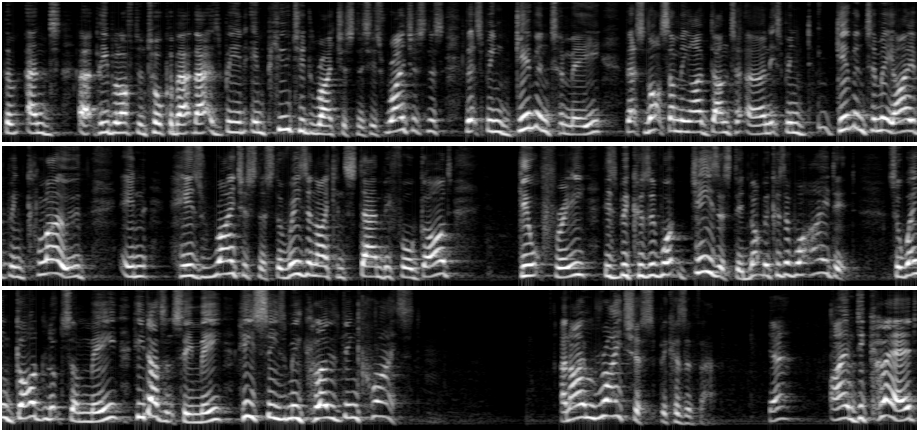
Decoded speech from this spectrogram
the, and uh, people often talk about that as being imputed righteousness. It's righteousness that's been given to me, that's not something I've done to earn. It's been given to me. I have been clothed in His righteousness. The reason I can stand before God guilt free is because of what Jesus did, not because of what I did. So when God looks on me, He doesn't see me, He sees me clothed in Christ. And I'm righteous because of that. Yeah? I am declared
